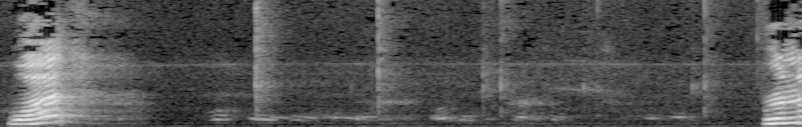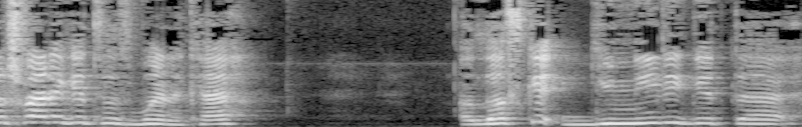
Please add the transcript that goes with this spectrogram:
What? We're going to try to get this win, okay? Uh, let's get. You need to get that.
